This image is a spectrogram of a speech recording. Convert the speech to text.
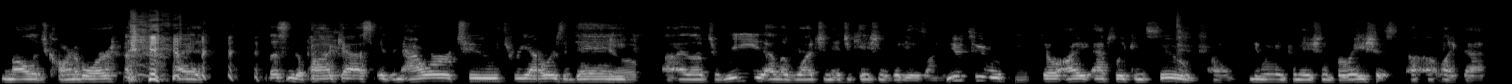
knowledge carnivore. I, listen to podcasts an hour, two, three hours a day. Yep. Uh, I love to read. I love watching educational videos on YouTube. Mm-hmm. So I absolutely consume uh, new information, voracious uh, uh, like that.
